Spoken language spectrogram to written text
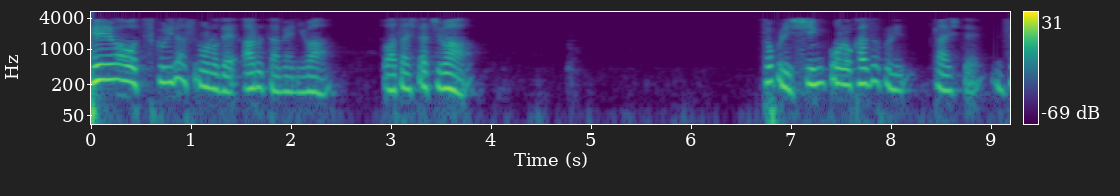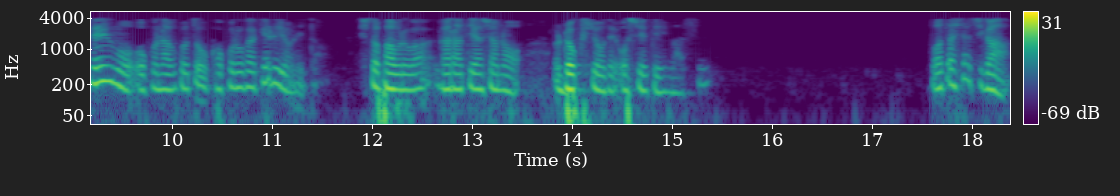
平和を作り出すものであるためには、私たちは、特に信仰の家族に対して善を行うことを心がけるようにと、使徒パウロがガラティア書の6章で教えています。私たちが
